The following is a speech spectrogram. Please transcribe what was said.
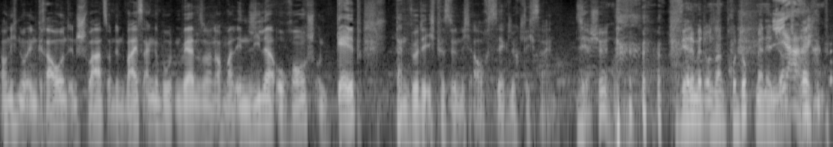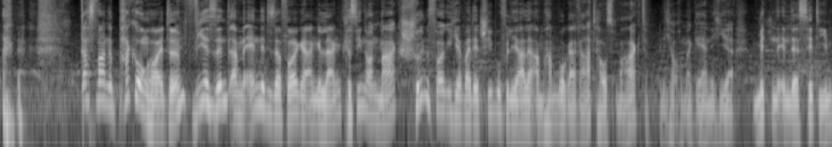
auch nicht nur in Grau und in Schwarz und in Weiß angeboten werden, sondern auch mal in Lila, Orange und Gelb, dann würde ich persönlich auch sehr glücklich sein. Sehr schön. Ich werde mit unseren Produktmanagern ja. sprechen. Das war eine Packung heute. Wir sind am Ende dieser Folge angelangt. Christina und Marc, schöne Folge hier bei der Chibu-Filiale am Hamburger Rathausmarkt. Bin ich auch immer gerne hier mitten in der City.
